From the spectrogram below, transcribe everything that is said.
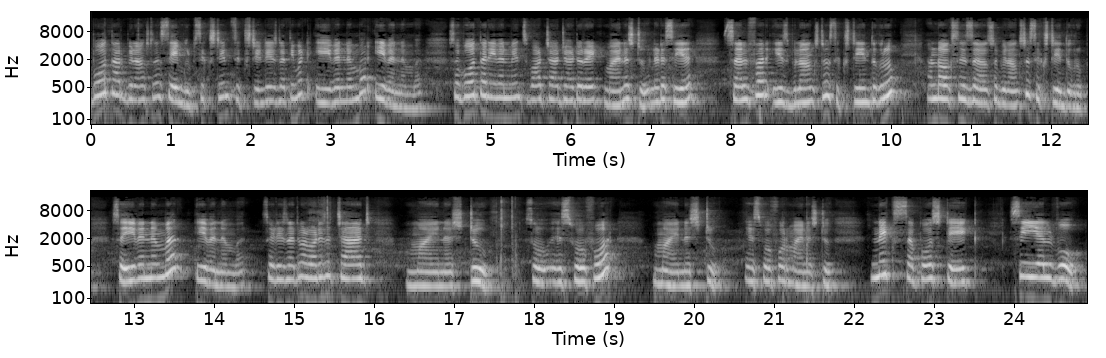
both are belongs to the same group. 16, 16 is nothing but even number, even number. So both are even means what charge you have to write? Minus 2. Let us see here. Sulfur is belongs to 16th group and oxygen also belongs to 16th group. So even number, even number. So it is nothing but what is the charge? minus 2. So SO4 minus 2. SO4 minus 2. Next suppose take ClO.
